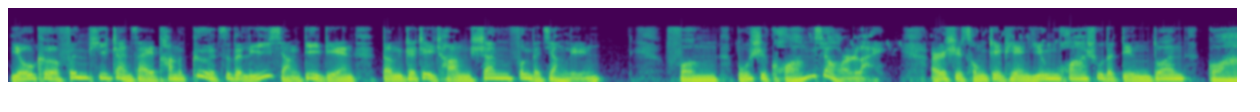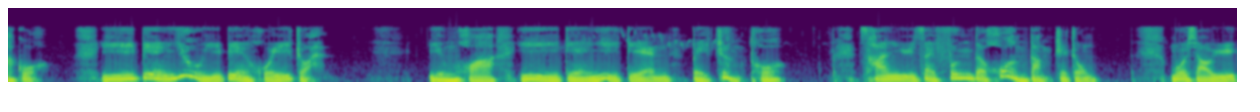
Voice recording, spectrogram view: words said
游客分批站在他们各自的理想地点，等着这场山风的降临。风不是狂啸而来，而是从这片樱花树的顶端刮过，一遍又一遍回转。樱花一点一点被挣脱，参与在风的晃荡之中。莫小鱼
